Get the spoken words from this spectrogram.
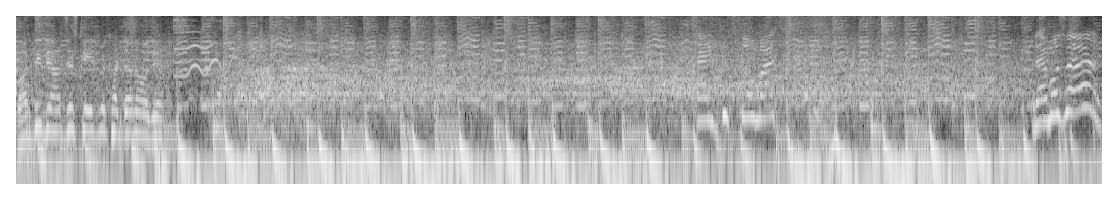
भारती ध्यान से स्टेज में खड्डा ना हो जाए। So much Remo sir.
